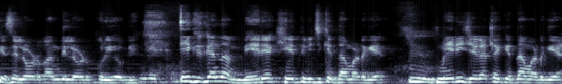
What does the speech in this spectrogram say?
ਕਿਸੇ ਲੋੜਵੰਦ ਦੀ ਲੋੜ ਪੂਰੀ ਹੋ ਗਈ। ਇੱਕ ਕਹਿੰਦਾ ਮੇਰੇ ਖੇਤ ਵਿੱਚ ਕਿੱਦਾਂ ਵੜ ਗਿਆ? ਮੇਰੀ ਜਗ੍ਹਾ ਤੇ ਕਿੱਦਾਂ ਵੜ ਗਿਆ?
